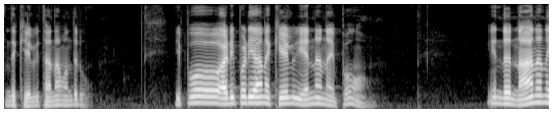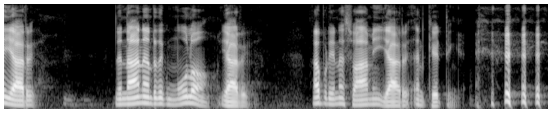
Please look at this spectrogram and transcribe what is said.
இந்த கேள்வி தானாக வந்துடும். இப்போது அடிப்படையான கேள்வி என்னென்னா இப்போ இந்த நானன்னு யார்? இந்த நானன்றதுக்கு மூலம் யார்? அப்படின்னா சுவாமி யாருன்னு கேட்டீங்க.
